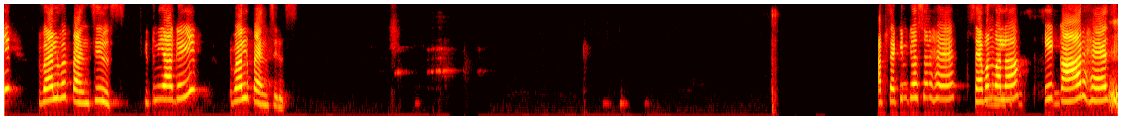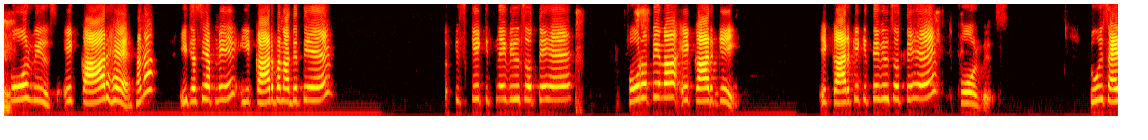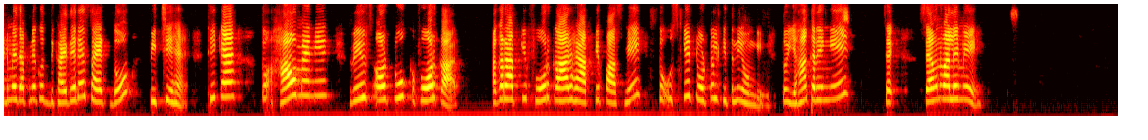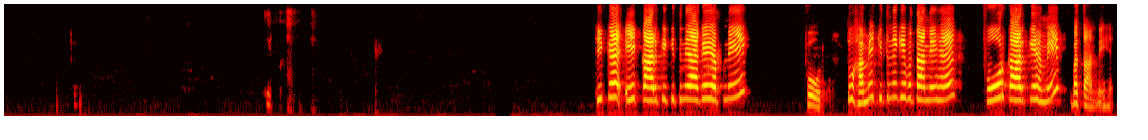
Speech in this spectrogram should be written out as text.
ट्वेल्व पेंसिल्स कितनी आ गई? ट्वेल्व पेंसिल्स अब सेकंड क्वेश्चन है सेवन वाला एक कार हैज़ फोर व्हील्स एक कार है है ना? ये जैसे अपने ये कार बना देते हैं तो इसके कितने व्हील्स होते हैं? फोर होते हैं ना एक कार के। एक कार के कितने व्हील्स होते हैं? फोर व्हील्स टू साइड में अपने को दिखाई दे रहे हैं साइड दो पीछे हैं ठीक है? तो हाउ मैनी व्हील्स और टू फोर कार अगर आपकी फोर कार है आपके पास में तो उसके टोटल कितने होंगे? तो यहाँ करेंगे सेवन वाले में। ठीक है, एक कार के कितने आ गए अपने? फोर तो हमें कितने के बताने हैं? फोर कार के हमें बताने हैं।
